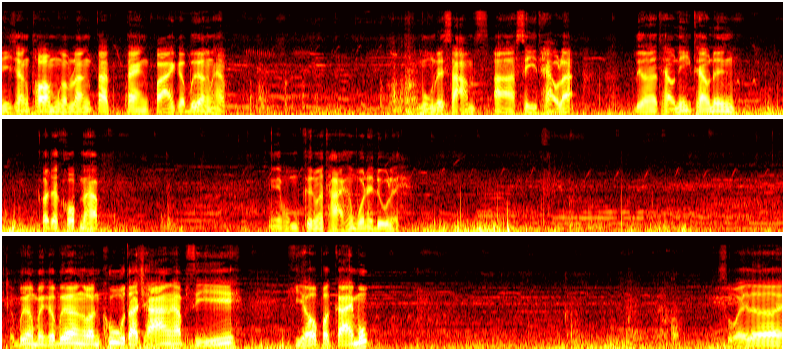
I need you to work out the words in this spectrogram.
นี้ช่างทอมกำลังตัดแต่งปลายกระเบื้องนะครับ มุงได้สามอ่าสี่แถวละเหลือแถวนี้อีกแถวหนึ่งก็จะครบนะครับนี่ผมขึ้นมาถ่ายข้างบนให้ดูเลย กระเบื้องเป็นกระเบื้องรอนคู่ตาช้างนะครับ สีเขียวประกายมุก สวยเลย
